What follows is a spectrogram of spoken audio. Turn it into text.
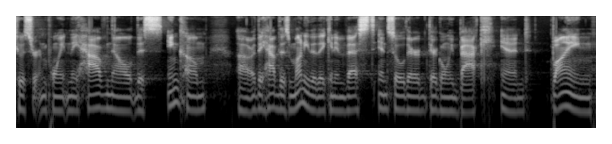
to a certain point and they have now this income uh, or they have this money that they can invest. And so they're they're going back and buying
